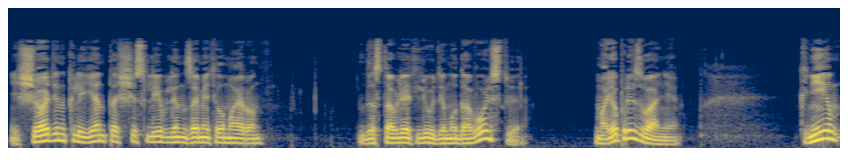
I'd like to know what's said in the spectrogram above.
«Еще один клиент осчастливлен», — заметил Майрон. «Доставлять людям удовольствие — мое призвание». К ним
